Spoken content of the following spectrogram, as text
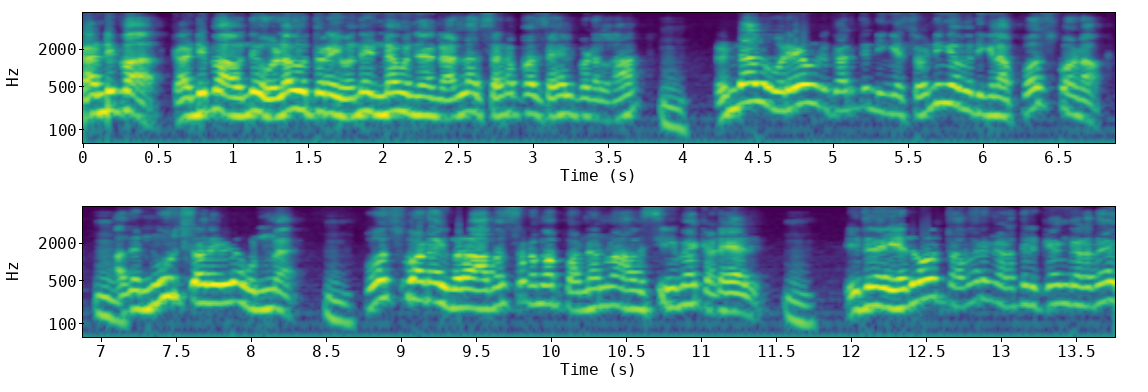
கண்டிப்பா கண்டிப்பா. வந்து உளவுத்துறை வந்து இன்னும் கொஞ்சம் நல்லா சிறப்பா செயல்படலாம். ரெண்டாவது ஒரே ஒரு கருத்து நீங்க சொன்னீங்க பாத்தீங்களா போஸ்ட்மார்டம். அது நூறு சதவீதம் உண்மை. போஸ்ட்மார்டம் இவ்வளவு அவசரமா பண்ணணும் அவசியமே கிடையாது. இதுல ஏதோ தவறு நடந்திருக்குங்கிறத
